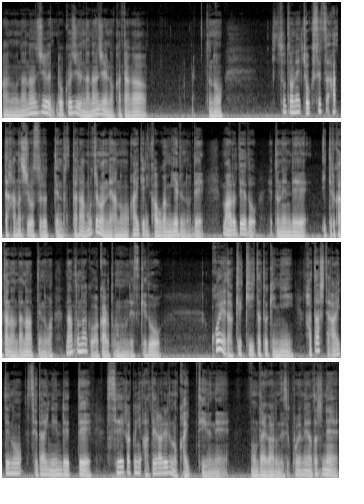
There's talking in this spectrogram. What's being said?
あの706070の方がその人とね直接会って話をするっていうんだったらもちろんねあの相手に顔が見えるので、まあ、ある程度えっと、年齢いってる方なんだなっていうのはなんとなくわかると思うんですけど声だけ聞いた時に果たして相手の世代年齢って正確に当てられるのかいっていうね問題があるんですよ。これね私ね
